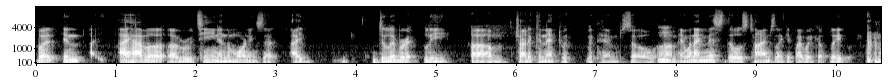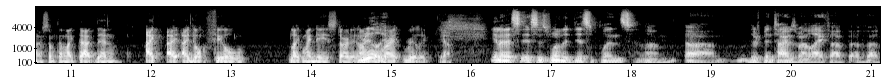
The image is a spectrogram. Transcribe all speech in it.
but in I have a, a routine in the mornings that I deliberately um, try to connect with with him. So, Hmm. um, and when I miss those times, like if I wake up late or something like that, then I I, I don't feel like my day has started off Really? right. Really, yeah. you know, that's it's just one of the disciplines. Um, um, there's been times in my life I've, I've, I've,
